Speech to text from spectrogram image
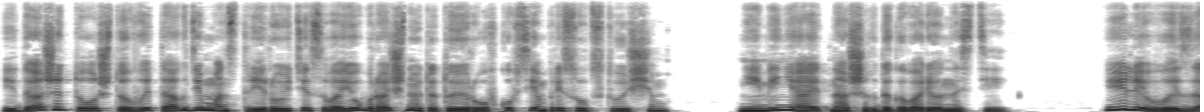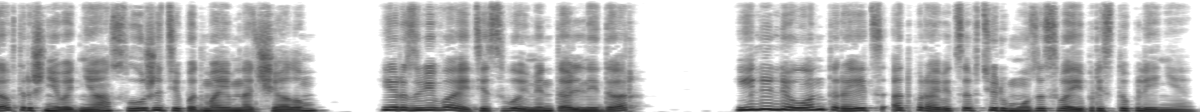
И даже то, что вы так демонстрируете свою брачную татуировку всем присутствующим, не меняет наших договоренностей. Или вы с завтрашнего дня служите под моим началом и развиваете свой ментальный дар, или Леон Трейдс отправится в тюрьму за свои преступления.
